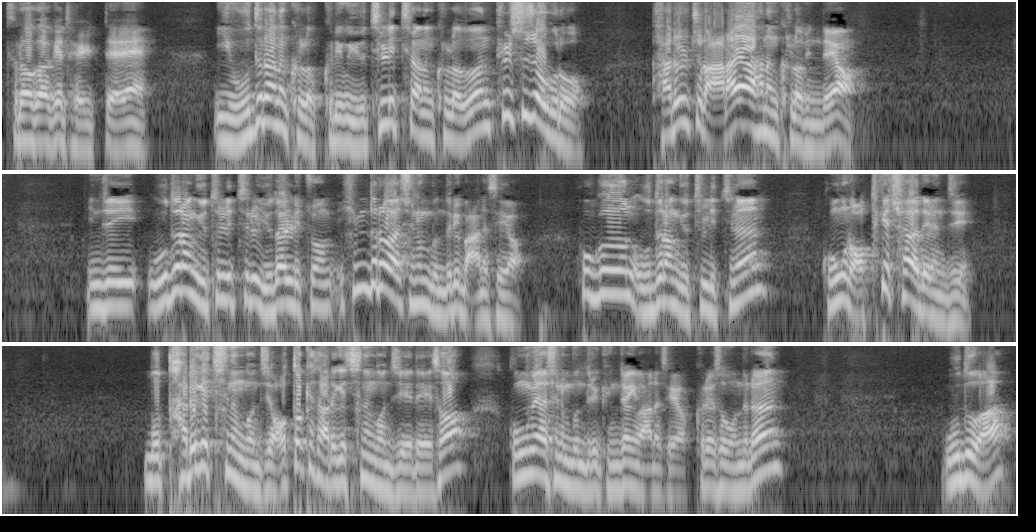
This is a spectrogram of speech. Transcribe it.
들어가게 될 때 이 우드라는 클럽 그리고 유틸리티라는 클럽은 필수적으로 다룰 줄 알아야 하는 클럽인데요. 이제 이 우드랑 유틸리티를 유달리 좀 힘들어 하시는 분들이 많으세요. 혹은 우드랑 유틸리티는 공을 어떻게 쳐야 되는지 뭐 다르게 치는 건지 어떻게 다르게 치는 건지에 대해서 궁금해하시는 분들이 굉장히 많으세요. 그래서 오늘은 우드와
